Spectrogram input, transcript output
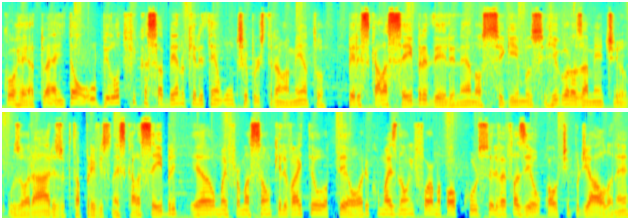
Correto, é. Então o piloto fica sabendo que ele tem algum tipo de treinamento pela escala Sabre dele, né? Nós seguimos rigorosamente os horários, o que está previsto na escala Sabre. É uma informação que ele vai ter o teórico, mas não informa qual curso ele vai fazer ou qual tipo de aula, né?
